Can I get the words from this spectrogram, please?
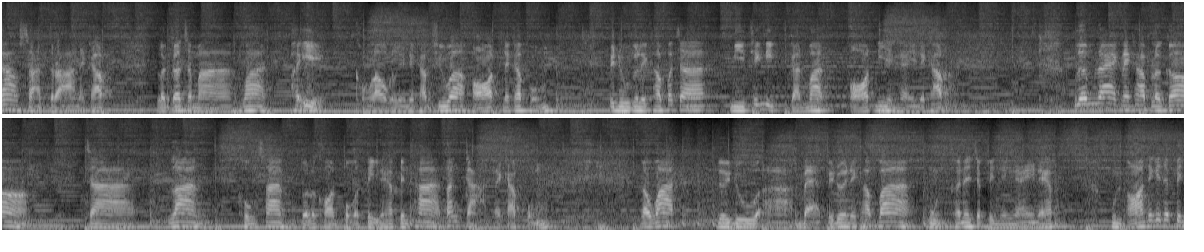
ก้าวศาตรานะครับ แล้วก็จะมาวาดพระเอกของเรากันเลยนะครับ ชื่อว่าออสนะครับผมไปดูกันเลยครับว่าจะมีเทคนิคการวาดออสนี่ยังไงนะครับ เริ่มแรกนะครับแล้วก็จะร่าง โครงสร้างของตัวละครปกตินะครับ เป็นท่าตั้งการดนะครับผมเราวาดโดยดูแบบไปด้วยนะครับว่าหุ่นเขาเนี่ยจะเป็นยังไงนะครับ หุ่นออสนี่ก็จะเป็น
